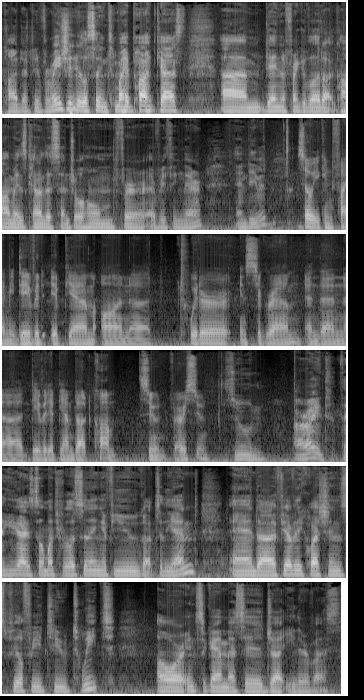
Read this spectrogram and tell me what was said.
contact information. You're listening to my podcast. Um, DanielFrancavilla.com is kind of the central home for everything there. And David? So you can find me David Ipyam on uh, Twitter, Instagram, and then uh, davidipyam.com soon, very soon. Soon. All right. Thank you guys so much for listening if you got to the end. And uh, if you have any questions, feel free to tweet or Instagram message uh, either of us.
